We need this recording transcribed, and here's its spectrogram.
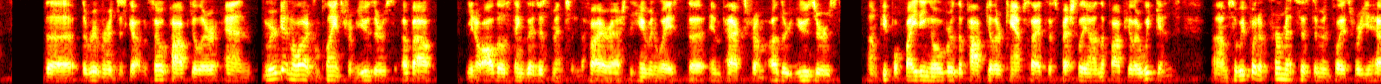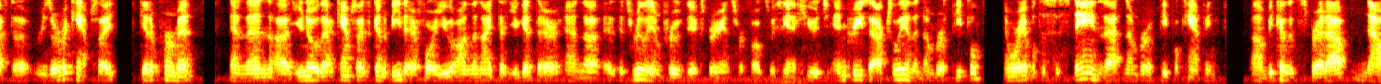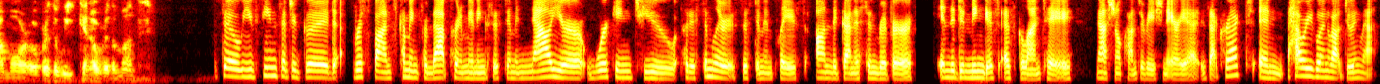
The the river had just gotten so popular, and we were getting a lot of complaints from users about you know all those things I just mentioned: the fire ash, the human waste, the impacts from other users um, people fighting over the popular campsites, especially on the popular weekends. Um, so we put a permit system in place where you have to reserve a campsite, get a permit, and then uh, you know that campsite's going to be there for you on the night that you get there. And uh, it, it's really improved the experience for folks. We've seen a huge increase actually in the number of people, and we're able to sustain that number of people camping um, because it's spread out now more over the week and over the months. So you've seen such a good response coming from that permitting system, and now you're working to put a similar system in place on the Gunnison River in the Dominguez Escalante National Conservation Area. Is that correct? And how are you going about doing that?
